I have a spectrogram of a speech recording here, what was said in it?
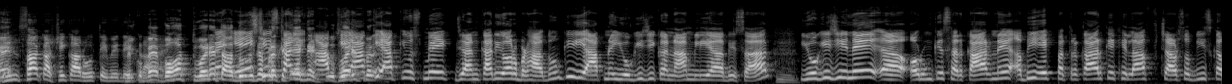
हिंसा का शिकार होते हुए देख रहा मैं बहुत त्वरित आपकी, आपकी, आपकी उसमें एक जानकारी और बढ़ा दूँ कि आपने योगी जी का नाम लिया अभिसार हम्म। योगी जी ने और उनके सरकार ने अभी एक पत्रकार के खिलाफ 420 का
